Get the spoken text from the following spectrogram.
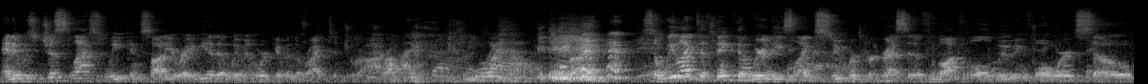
And it was just last week in Saudi Arabia that women were given the right to drive. Wow. Right? So we like to think that we're these like super progressive, thoughtful, moving forward, so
